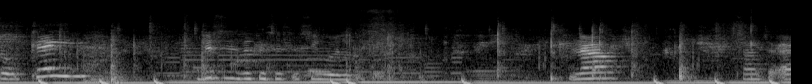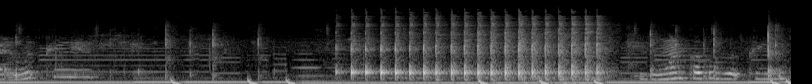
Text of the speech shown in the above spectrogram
Okay, this is the consistency we're looking for. Now, time to add whipped cream. Cup of whipped cream.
